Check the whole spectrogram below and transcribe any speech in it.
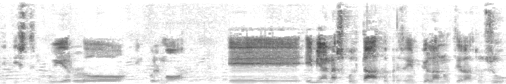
di distribuirlo in quel modo e, e mi hanno ascoltato per esempio l'hanno tirato giù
